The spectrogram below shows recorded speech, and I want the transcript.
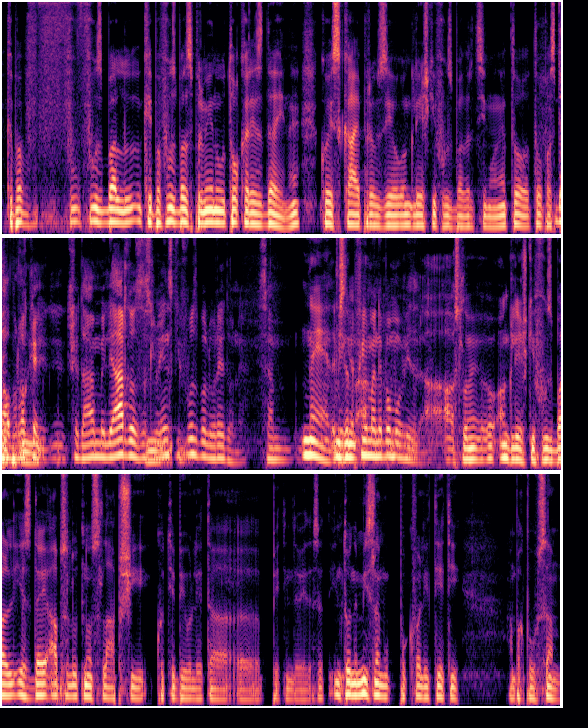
ki je pa fu- fuzbal, ki je pa fuzbal spremenil v to, kar je zdaj, ne? ko je Sky prevzel angliški fuzbal. Recimo, ne? to, to pa spet Dobro, okay. če dajo milijardo za slovenski futbol, v redu. Ne. Sam Ne, tega filma ne bomo videli. a- a Sloven, angliški futbal je zdaj absolutno slabši, kot je bil leta uh, 95. In to ne mislim po kvaliteti, ampak po vsem.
